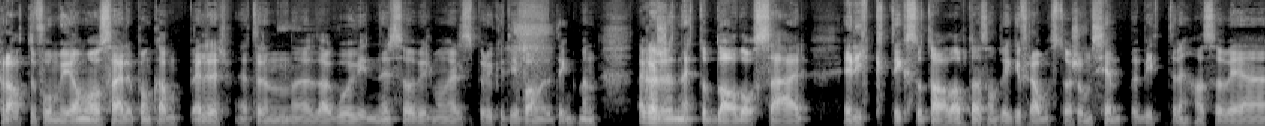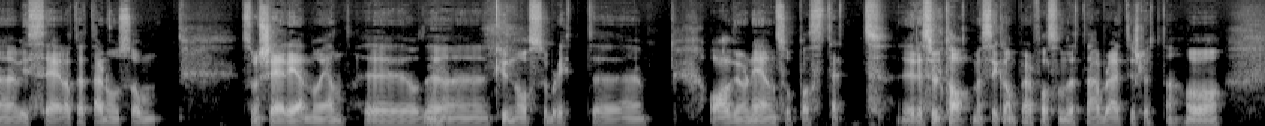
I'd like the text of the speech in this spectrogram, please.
prate for mye om, og særlig på en kamp, eller etter en eh, dag hvor vi vinner, så vil man helst bruke tid på andre ting. Men det er kanskje nettopp da det også er riktigst å ta det opp, da, sånn at vi ikke framstår som kjempebitre. Altså vi, vi ser at dette er noe som, som skjer igjen og igjen, eh, og det kunne også blitt eh, avgjørende i en såpass tett resultatmessig kamp, i hvert fall som dette her ble til slutt. Da. Og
